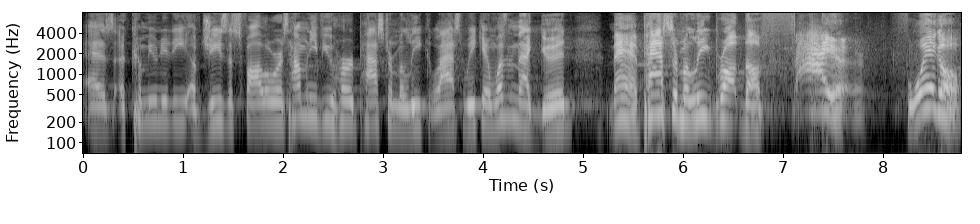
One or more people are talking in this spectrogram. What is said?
as a community of Jesus followers. How many of you heard Pastor Malik last weekend? Wasn't that good? Man, Pastor Malik brought the fire, fuego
